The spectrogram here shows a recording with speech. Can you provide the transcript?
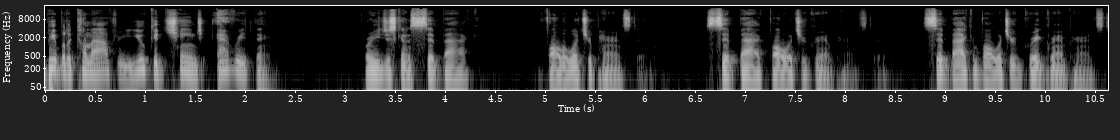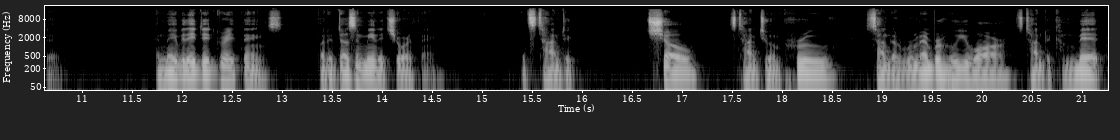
The people to come after you, you could change everything. Or are you just going to sit back, follow what your parents did? Sit back, follow what your grandparents did. Sit back and follow what your great grandparents did. And maybe they did great things, but it doesn't mean it's your thing. It's time to show, it's time to improve, it's time to remember who you are, it's time to commit,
